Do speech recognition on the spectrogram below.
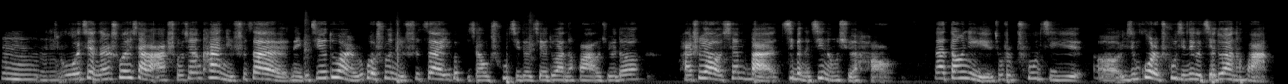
嗯，我简单说一下吧。首先看你是在哪个阶段。如果说你是在一个比较初级的阶段的话，我觉得还是要先把基本的技能学好。那当你就是初级，呃，已经过了初级那个阶段的话，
